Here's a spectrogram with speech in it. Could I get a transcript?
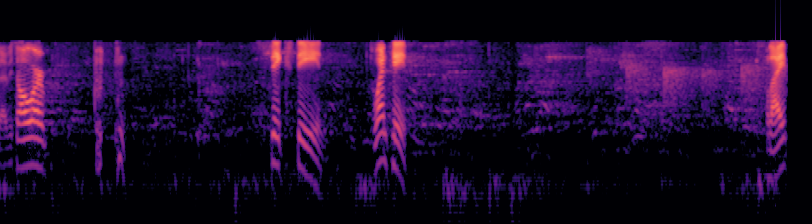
Service over. 16. 20. Play.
